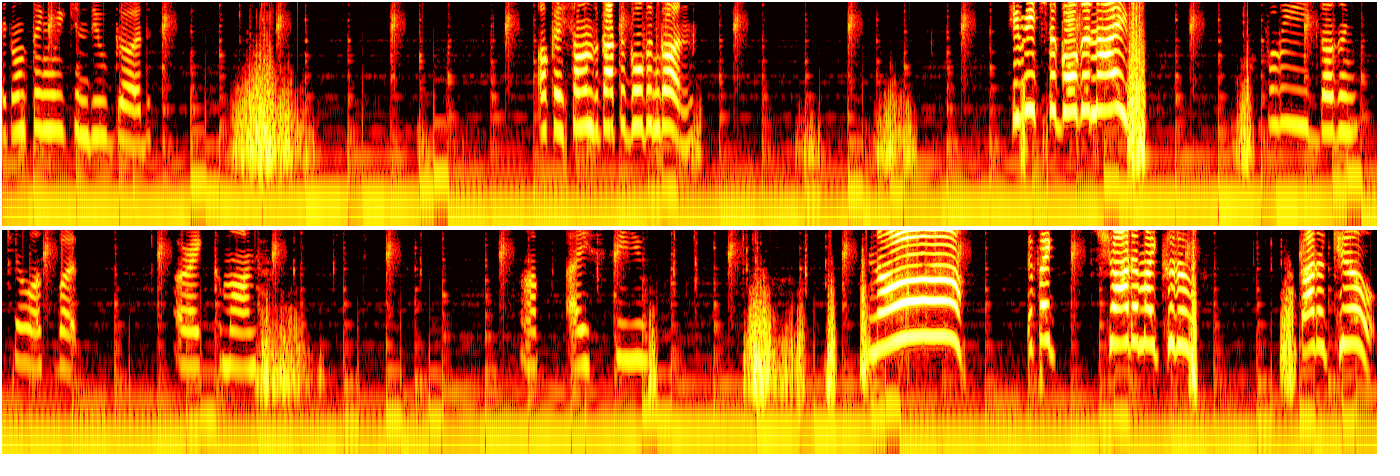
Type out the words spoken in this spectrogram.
I don't think we can do good. Okay, someone's got the golden gun. He reached the golden knife! Hopefully he doesn't kill us, but... Alright, come on. Up, I see you. No! If I shot him, I could have got a kill.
